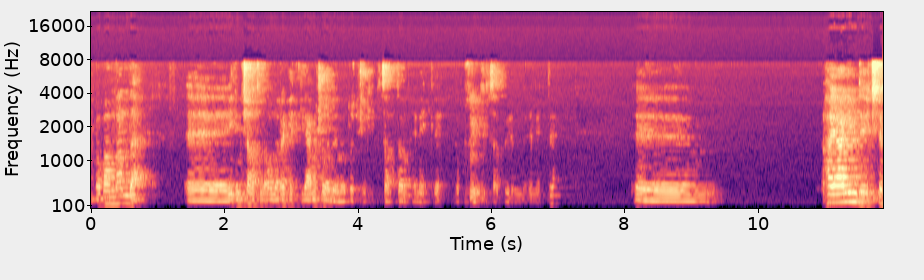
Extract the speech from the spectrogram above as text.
babamdan da e, bilinçaltında olarak etkilenmiş olabilirim. O da çünkü iktisattan emekli. 9 Eylül iktisat bölümünden emekli. Ee, hayalimdi işte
